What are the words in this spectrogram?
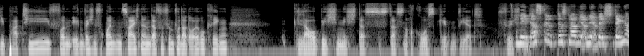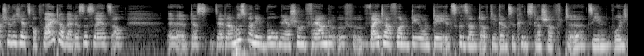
die Partie von irgendwelchen Freunden zeichnen, dafür 500 Euro kriegen, glaube ich nicht, dass es das noch groß geben wird. Fürchte Nee, das, das glaube ich auch nicht. Aber ich denke natürlich jetzt auch weiter, weil das ist ja jetzt auch, äh, das, da, da muss man den Bogen ja schon fern äh, weiter von D und D insgesamt auf die ganze Künstlerschaft äh, ziehen, wo ich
